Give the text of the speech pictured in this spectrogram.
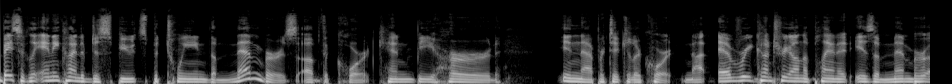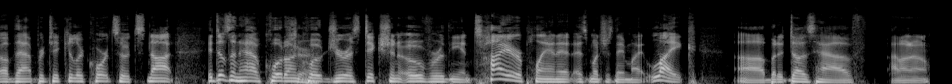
basically any kind of disputes between the members of the court can be heard in that particular court. Not every country on the planet is a member of that particular court, so it's not it doesn't have quote unquote jurisdiction over the entire planet as much as they might like, uh, but it does have I don't know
